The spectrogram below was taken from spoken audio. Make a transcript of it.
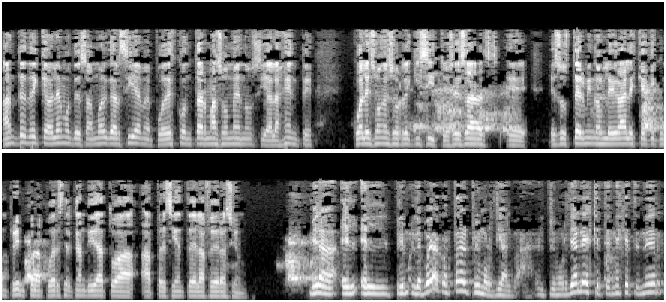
Antes de que hablemos de Samuel García, ¿me puedes contar más o menos y a la gente cuáles son esos requisitos, esas, eh, esos términos legales que hay que cumplir para poder ser candidato a, a presidente de la federación? Mira, el, el, les voy a contar el primordial, va. El primordial es que tenés que tener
